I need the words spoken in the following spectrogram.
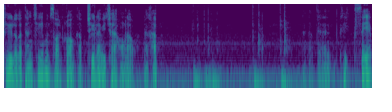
ชื่อ แล้วก็ตั้งชื่อให้มันสอดคล้องกับชื่อรายวิชาของเรานะครับนะครับจากนั้นคลิกเซฟ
